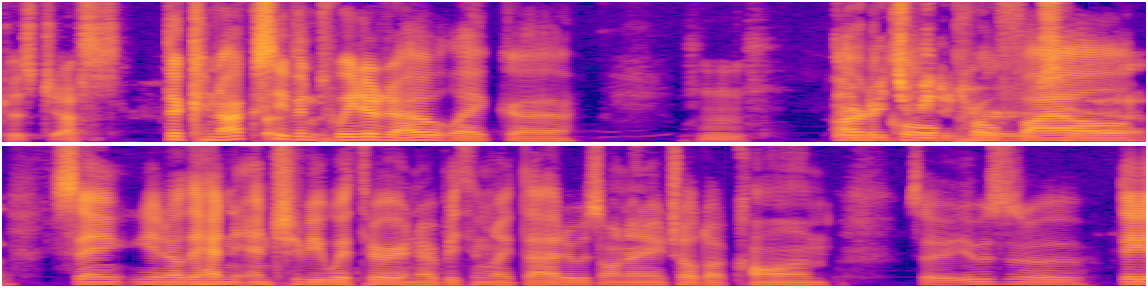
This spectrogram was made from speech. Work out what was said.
because Jeff's The Canucks even Friends tweeted out like a They hmm, article retweeted hers, profile yeah. saying you know they had an interview with her and everything like that. It was on NHL.com. So it was a they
